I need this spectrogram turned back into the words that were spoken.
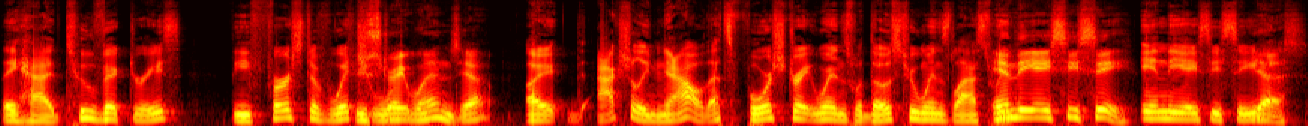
they had two victories. The first of which Two straight wins, yeah. I actually now that's four straight wins with those two wins last week In the ACC. in the ACC. Yes.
